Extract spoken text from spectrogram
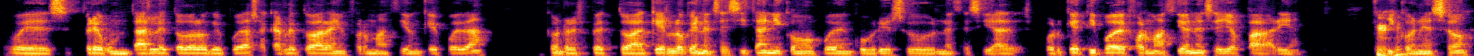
pues preguntarle todo lo que pueda, sacarle toda la información que pueda con respecto a qué es lo que necesitan y cómo pueden cubrir sus necesidades, por qué tipo de formaciones ellos pagarían. Y con eso,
